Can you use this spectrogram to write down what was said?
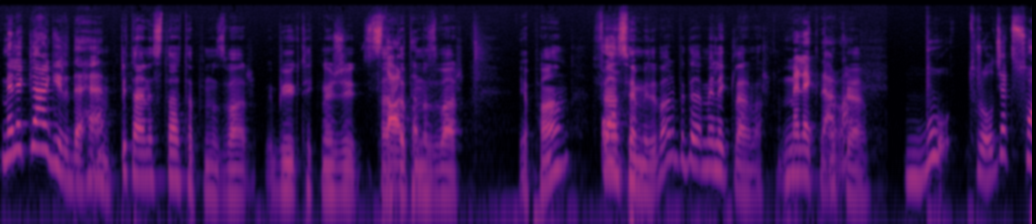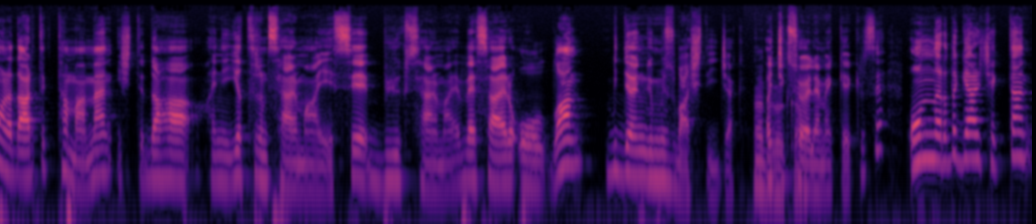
melekler girdi he. Bir tane startup'ımız var. Büyük teknoloji startup'ımız var yapan. Friends O- Family var. Bir de melekler var. Melekler var. Okey abi. Bu tur olacak. Sonra da artık tamamen işte daha hani yatırım sermayesi, büyük sermaye vesaire olan bir döngümüz başlayacak. Hadi açık bakalım. söylemek gerekirse. Onları da gerçekten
